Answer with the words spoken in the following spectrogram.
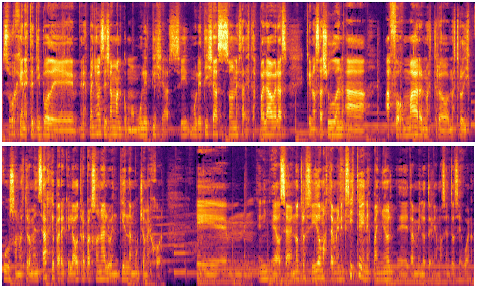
surgen este tipo de... En español se llaman como muletillas. ¿sí? Muletillas son estas palabras que nos ayudan a formar nuestro, nuestro discurso, nuestro mensaje para que la otra persona lo entienda mucho mejor. Eh, eh, o sea, en otros idiomas también existe y en español eh, también lo tenemos. Entonces, bueno,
